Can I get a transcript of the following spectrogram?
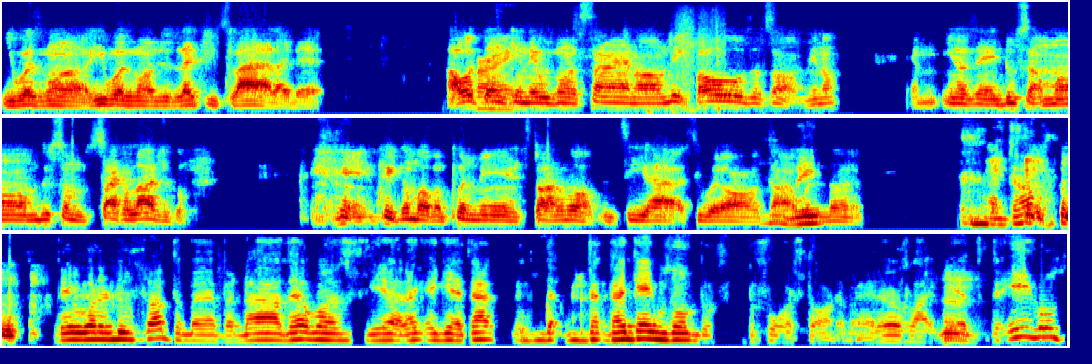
he wasn't gonna he wasn't gonna just let you slide like that. I was thinking they was gonna sign um Nick Foles or something, you know, and you know I'm saying, do something um do something psychological. and pick him up and put him in, and start him off, and see how see what um Tom would have done. They thought they want to do something, man. But nah, that was yeah. That, again, that, that that game was over before it started, man. It was like yeah, Mm. the Eagles.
